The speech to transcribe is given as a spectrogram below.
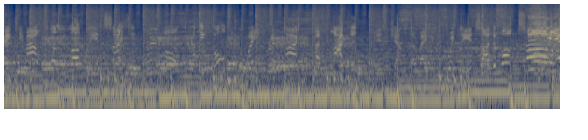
picked him out with a lovely, incisive through ball. I think Bolton were waiting for a flag, a flag that... Here's a chance though, maybe for Quigley inside the box. Oh yes!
